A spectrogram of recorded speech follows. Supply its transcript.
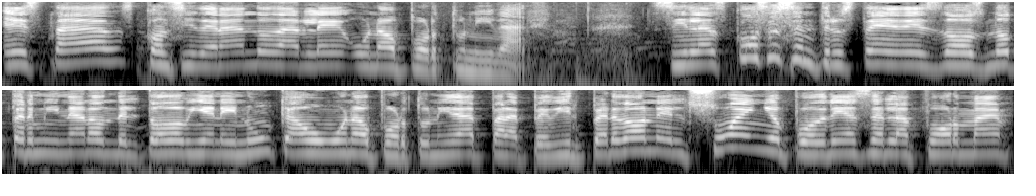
estás considerando darle una oportunidad. Si las cosas entre ustedes dos no terminaron del todo bien y nunca hubo una oportunidad para pedir perdón, el sueño podría ser la forma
